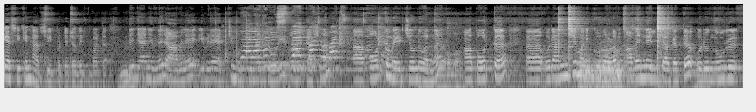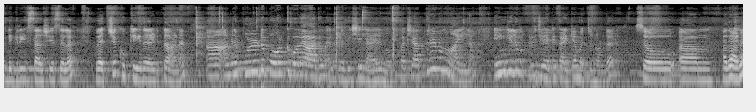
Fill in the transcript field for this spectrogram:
Yes you can have sweet potato with butter ഇത് ഞാൻ ഇന്ന് രാവിലെ ഇവിടെ ഇറച്ചി മുറിക്കുന്നിടത്ത് പോയി ഒരു കഷ്ണം പോർക്ക് മേടിച്ചുകൊണ്ട് വന്ന് ആ പോർക്ക് ഒരു അഞ്ച് മണിക്കൂറോളം അവനിന്റെ അകത്ത് ഒരു നൂറ് ഡിഗ്രി സെൽഷ്യസിൽ വെച്ച് കുക്ക് ചെയ്ത് എടുത്തതാണ് അങ്ങനെ പുൾഡ് പോർക്ക് പോലെ ആകും എന്ന പ്രതീക്ഷയിലായിരുന്നു. പക്ഷെ അത്രയും ഒന്നും ആയില്ല. എങ്കിലും രുചിയായിട്ട് കഴിക്കാൻ പറ്റുന്നുണ്ട്. സോ അതാണ്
